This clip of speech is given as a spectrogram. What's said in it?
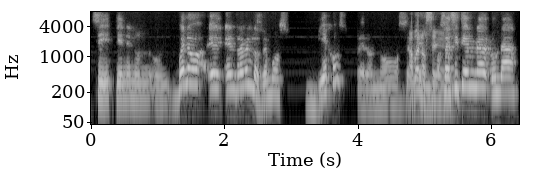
sí, tienen un, un- bueno, en, en Rebels los vemos viejos, pero no se Ah, bueno, sí. o sea, sí tienen una, una,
